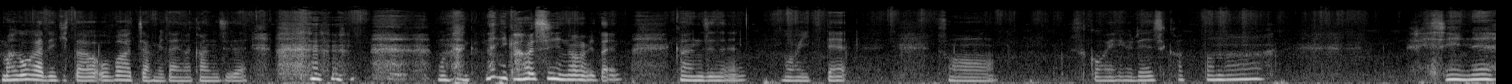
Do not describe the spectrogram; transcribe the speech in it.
孫ができたおばあちゃんみたいな感じで。もうなんか何が欲しいの？みたいな感じでもう言ってそう。ごい嬉しかったな。嬉しいね。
